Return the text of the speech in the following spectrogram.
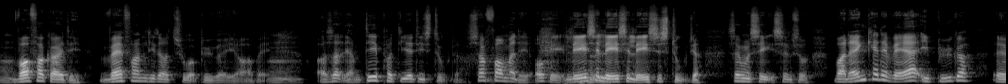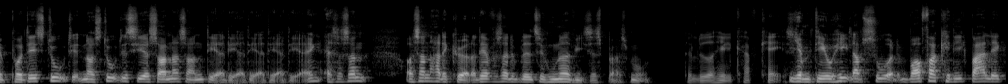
Mm. Hvorfor gør I det? Hvad for en litteratur bygger I op af? Mm. Og så, jamen, det er på de og de studier. Så får man det. Okay, læse, læse, læse studier. Så kan man se, så, hvordan kan det være, I bygger øh, på det studie, når studiet siger sådan og sådan, der, der, der, der, der, ikke? Altså sådan, og sådan har det kørt, og derfor så er det blevet til hundredvis af spørgsmål. Det lyder helt kafkask. Jamen, det er jo helt absurd. Hvorfor kan de ikke bare lægge,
